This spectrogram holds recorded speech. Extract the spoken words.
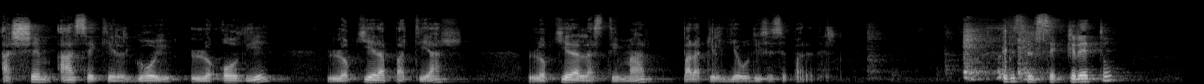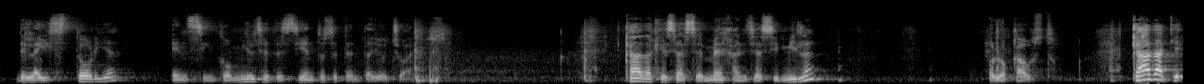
Hashem hace que el goy lo odie, lo quiera patear, lo quiera lastimar para que el Yehudí se separe de él. Este es el secreto de la historia en 5.778 años. Cada que se asemejan y se asimilan, holocausto. Cada que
